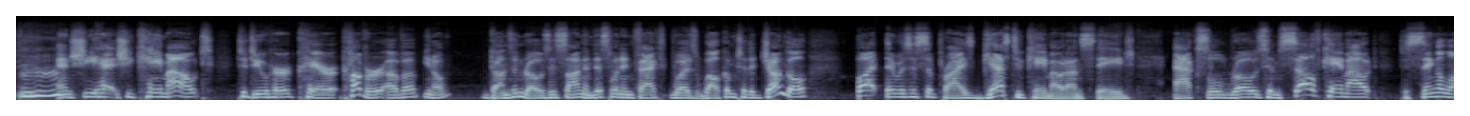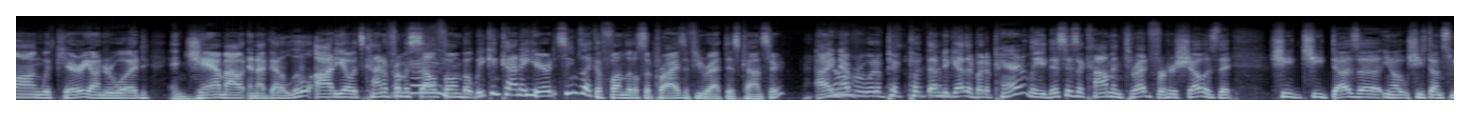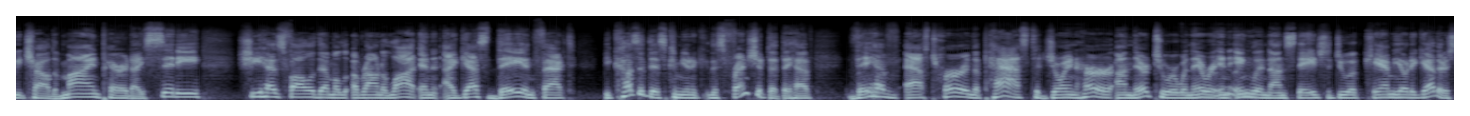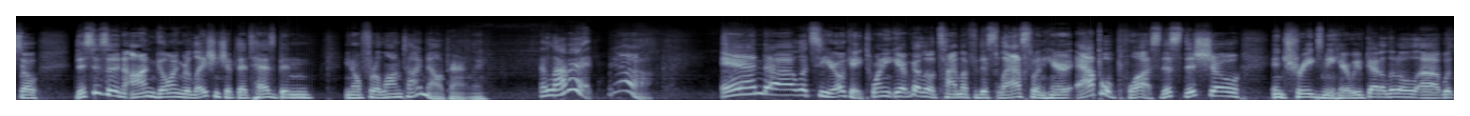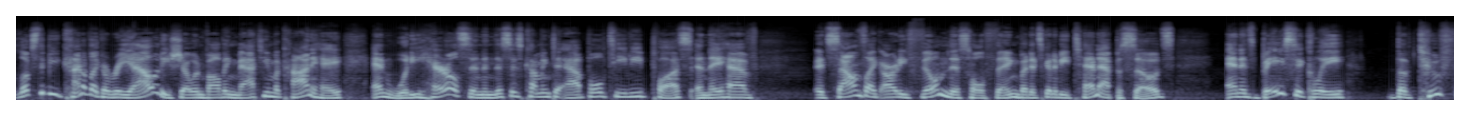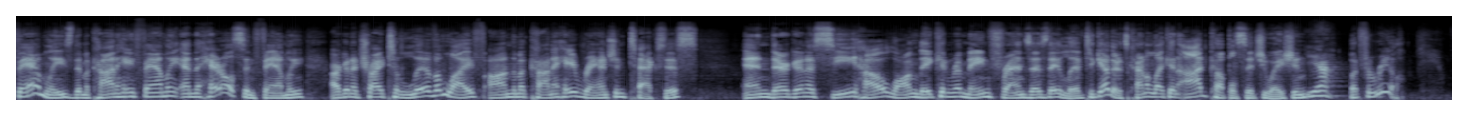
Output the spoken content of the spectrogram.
And she had, she came out to do her care, cover of a, you know, Guns N' Roses song, and this one, in fact, was "Welcome to the Jungle." But there was a surprise guest who came out on stage Axl Rose himself came out to sing along with Carrie Underwood and jam out. And I've got a little audio. It's kind of from a cell phone, but we can kind of hear it. It seems like a fun little surprise if you were at this concert. I never would have picked put them together, but apparently this is a common thread for her shows that she she does a you know she's done Sweet Child O' Mine, Paradise City. She has followed them a- around a lot, and I guess they in fact because of this communic this friendship that they have, they have asked her in the past to join her on their tour when they were in England on stage to do a cameo together. So this is an ongoing relationship that has been you know for a long time now apparently. I love it. Yeah. And uh, let's see here. Okay, twenty. Yeah, we've got a little time left for this last one here. Apple Plus. This this show intrigues me. Here, we've got a little uh, what looks to be kind of like a reality show involving Matthew McConaughey and Woody Harrelson, and this is coming to Apple TV Plus, and they have. It sounds like already filmed this whole thing, but it's going to be ten episodes, and it's basically the two families, the McConaughey family and the Harrelson family, are going to try to live a life on the McConaughey Ranch in Texas and they're going to see how long they can remain friends as they live together. It's kind of like an odd couple situation. Yeah. But for real.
